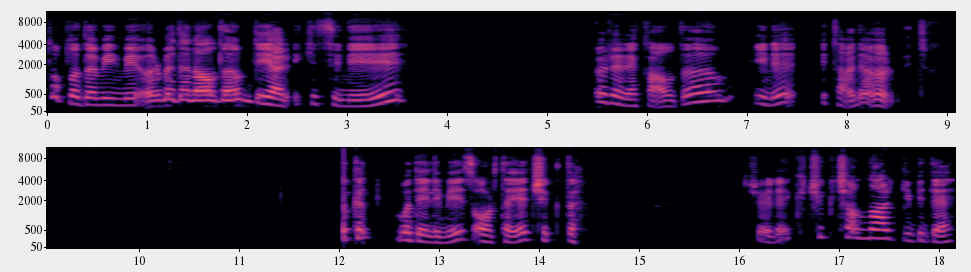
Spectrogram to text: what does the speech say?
Topladığım ilmeği örmeden aldım. Diğer ikisini örerek aldım. Yine bir tane örmedim. Bakın modelimiz ortaya çıktı. Şöyle küçük çanlar gibi de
